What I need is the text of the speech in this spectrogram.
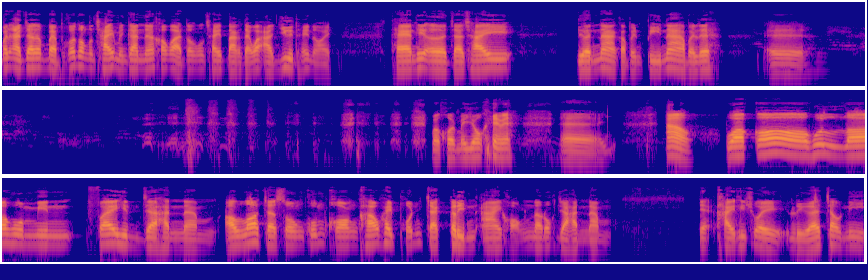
มันอาจจะแบบก็ต้องใช้เหมือนกันนะเขาอาจจะต้องใช้ตังค์แต่ว่าอายืดให้หน่อย แทนที่เออจะใช้เดือนหน้าก็เป็นปีหน้าไปเลย เออ บางคนไม่ยกใช่ไหมเอออ้าววกอฮุลลอฮุมินไฟหินจาฮันนัมอัลลอฮ์จะทรงคุ้มครองเขาให้พ้นจากกลิ่นอายของนรกยาฮันนัมเนี่ยใครที่ช่วยเหลือเจ้าหนี้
